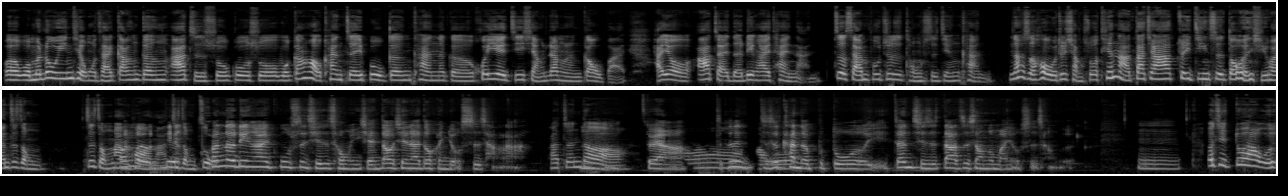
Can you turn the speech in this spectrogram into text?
呃，我们录音前我才刚跟阿直说过说，我刚好看这一部跟看那个《辉夜姬想让人告白》，还有阿宅的《恋爱太难》这三部就是同时间看，那时候我就想说，天哪，大家最近是都很喜欢这种这种漫画嘛，这种作欢乐恋爱故事，其实从以前到现在都很有市场啦。啊，真的、哦嗯，对啊，哦、只是只是看的不多而已，哦、但其实大致上都蛮有市场的。嗯，而且对啊，我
